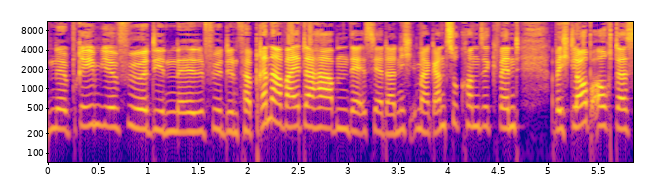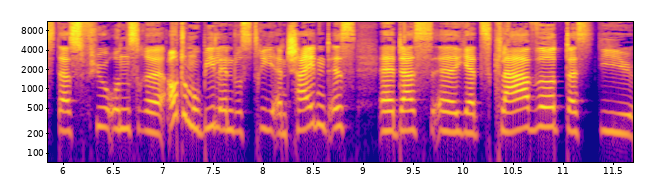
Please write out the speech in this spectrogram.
eine Prämie für den äh, für den Verbrenner weiterhaben. Der ist ja da nicht immer ganz so konsequent. Aber ich glaube auch, dass das für unsere Automobilindustrie entscheidend ist, äh, dass äh, jetzt klar wird, dass die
